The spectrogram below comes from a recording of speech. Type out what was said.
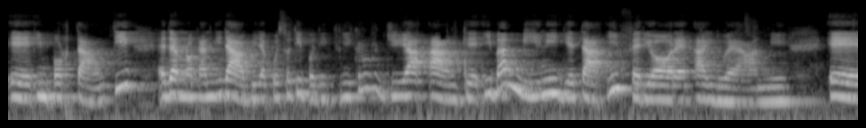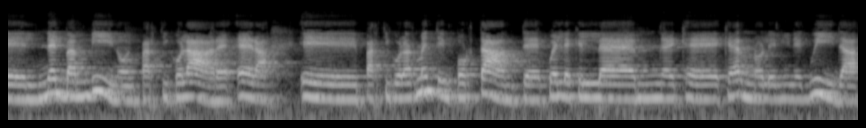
eh, importanti ed erano candidabili a questo tipo di, chirurgia anche i bambini di età inferiore ai due anni. E nel bambino in particolare era eh, particolarmente importante quelle che, le, che, che, erano le linee guida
